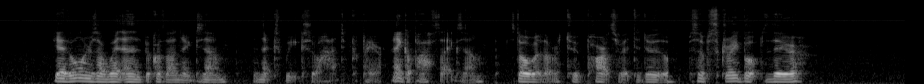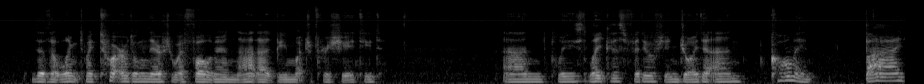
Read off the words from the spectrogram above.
Yeah, the only reason I went in is because I had an exam the next week, so I had to prepare. I think I passed that exam. Still got the two parts of it to do though. Subscribe up there. There's a link to my Twitter down there if you want to follow me on that, that'd be much appreciated. And please like this video if you enjoyed it and comment. Bye!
